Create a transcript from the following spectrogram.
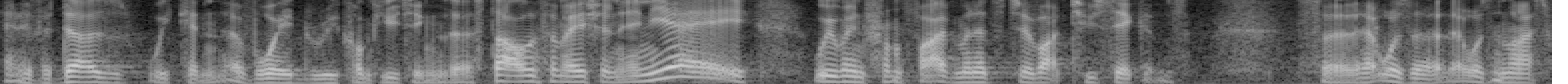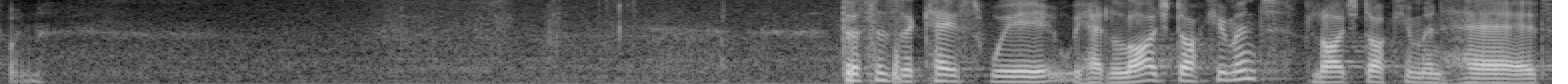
and if it does, we can avoid recomputing the style information, and yay, we went from five minutes to about two seconds. So that was a, that was a nice one. This is a case where we had a large document. Large document had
